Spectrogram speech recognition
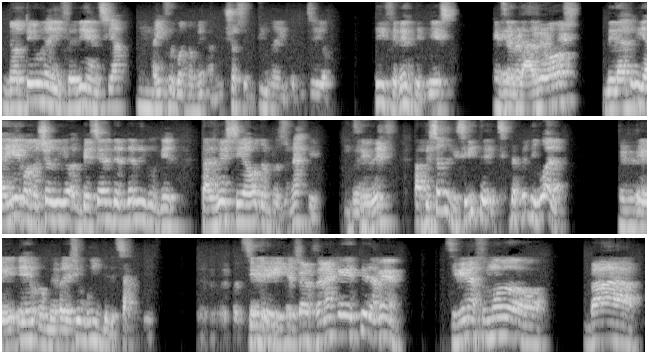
noté una diferencia. Mm. Ahí fue cuando me- yo sentí una diferencia. Digo, qué diferente que es en la. 2 de la Y ahí es cuando yo digo, empecé a entender digo, que tal vez sea otro personaje. Sí. ¿ves? A pesar de que se viste exactamente igual. Sí. Eh, es- me pareció muy interesante. Sí, y el personaje este también, si bien a su modo va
